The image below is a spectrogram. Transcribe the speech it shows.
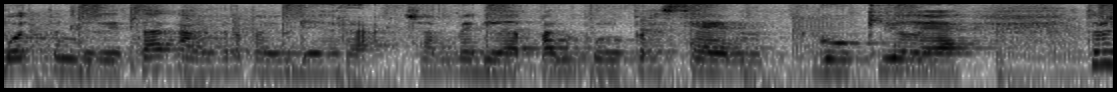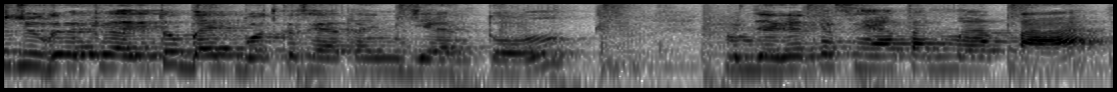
buat penderita kanker payudara sampai 80% gokil ya. Terus juga kayak itu baik buat kesehatan jantung menjaga kesehatan mata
